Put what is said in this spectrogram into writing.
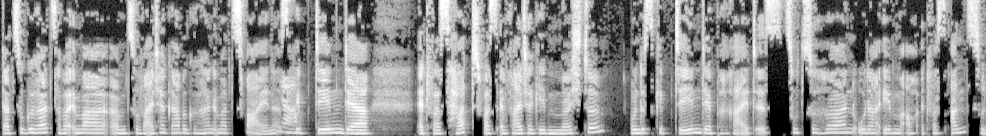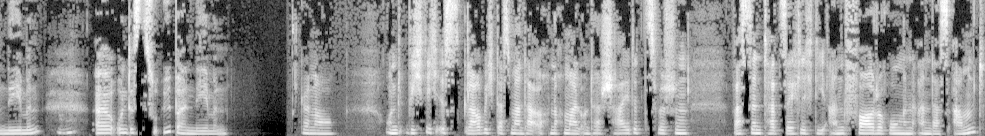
dazu gehört es aber immer, ähm, zur Weitergabe gehören immer zwei. Ne? Ja. Es gibt den, der etwas hat, was er weitergeben möchte. Und es gibt den, der bereit ist, zuzuhören oder eben auch etwas anzunehmen mhm. äh, und es zu übernehmen. Genau. Und wichtig ist, glaube ich, dass man da auch nochmal unterscheidet zwischen, was sind tatsächlich die Anforderungen an das Amt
